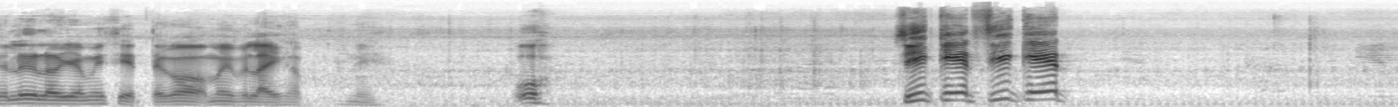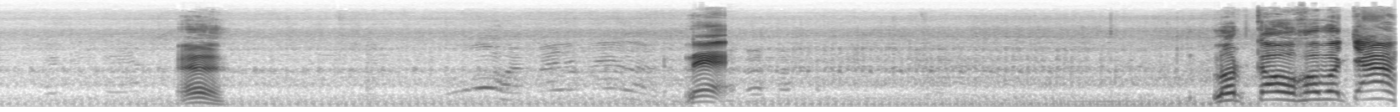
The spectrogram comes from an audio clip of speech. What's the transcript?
เทรลเลอร์เรายังไม่เสร็จแต่ก็ไม่เป็นไรครับนี่โอ้สีเกตสีเกตเออเนี่ยรถเก่าเขามาจ้าง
